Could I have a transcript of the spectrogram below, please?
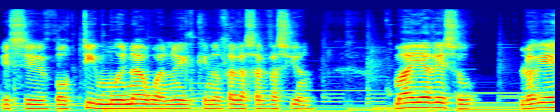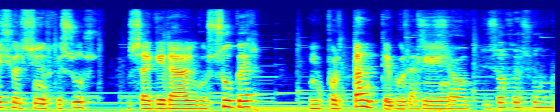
ese bautismo en agua no es el que nos da la salvación. Más allá de eso, lo había hecho el Señor Jesús, o sea que era algo súper importante porque se bautizó Jesús,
